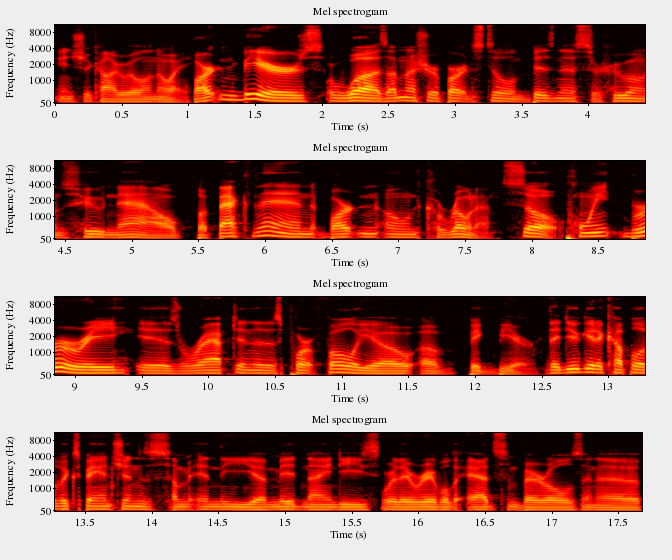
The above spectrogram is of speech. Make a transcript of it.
in Chicago, Illinois. Barton Beers was, I'm not sure if Barton's still in business or who owns who now, but back then, Barton owned Corona. So, Point Brewery is wrapped into this portfolio of big beer. They do get a couple of expansions um, in the uh, mid 90s where they were able to add some barrels in a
